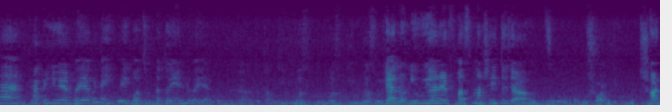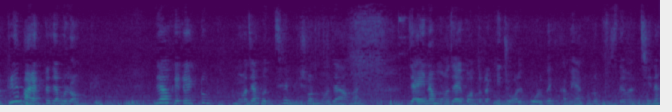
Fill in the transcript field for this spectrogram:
হ্যাঁ হ্যাপি নিউ ইয়ার হয়ে যাবে না এই বছরটা তো এন্ড হয়ে যাবে। হ্যাঁ, কেন? নিউ ইয়ারের ফার্স্ট মাসেই তো যাওয়া হচ্ছে। শর্ট ট্রিপ আর একটা যাব লং ট্রিপ যাই হোক এটা একটু মজা হচ্ছে, ভীষণ মজা আমার। জানি না মজায় কতটা কি জল পড়বে, আমি এখনও বুঝতে পারছি না।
